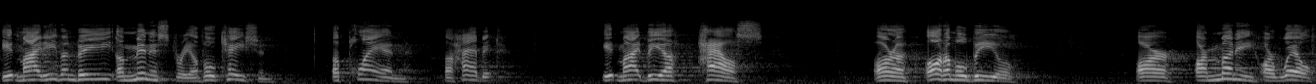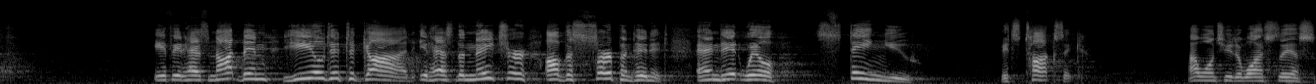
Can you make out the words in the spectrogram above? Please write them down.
It might even be a ministry, a vocation, a plan, a habit. It might be a house, or an automobile or, or money or wealth, if it has not been yielded to God, it has the nature of the serpent in it, and it will sting you. It's toxic. I want you to watch this.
